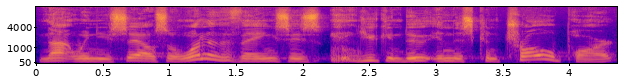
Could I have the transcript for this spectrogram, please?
not when you sell. So one of the things is you can do in this control part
